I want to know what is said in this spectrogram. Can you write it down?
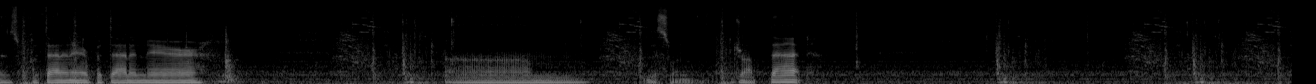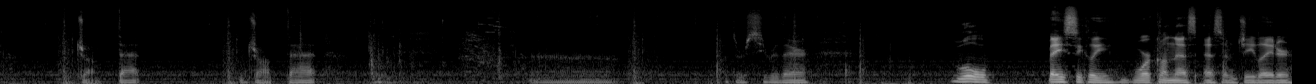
Let's put that in there, put that in there. Um, this one, drop that. Drop that. Drop that. Uh, put the receiver there we'll basically work on this SMG later.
